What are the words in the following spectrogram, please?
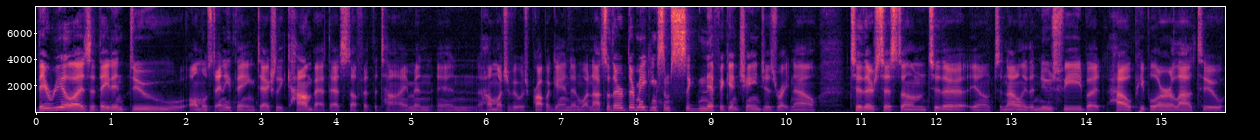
they realized that they didn't do almost anything to actually combat that stuff at the time, and, and how much of it was propaganda and whatnot. So they're they're making some significant changes right now to their system, to the you know to not only the news feed, but how people are allowed to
